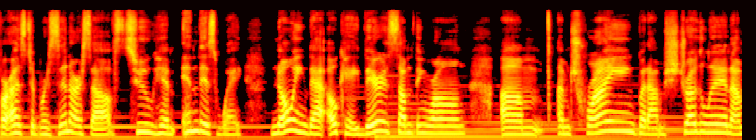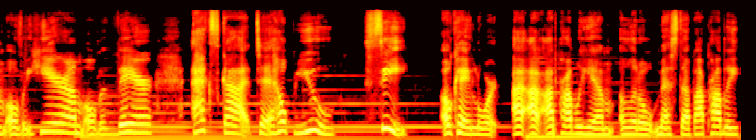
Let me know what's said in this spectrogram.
for us to present ourselves to Him in this way, knowing that, okay, there is something wrong. Um, I'm trying, but I'm struggling. I'm over here, I'm over there. Ask God to help you see okay, Lord, I, I, I probably am a little messed up. I probably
